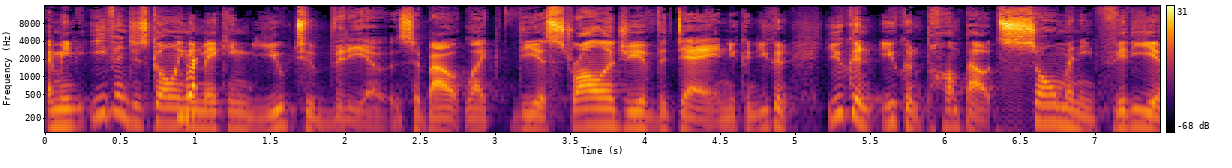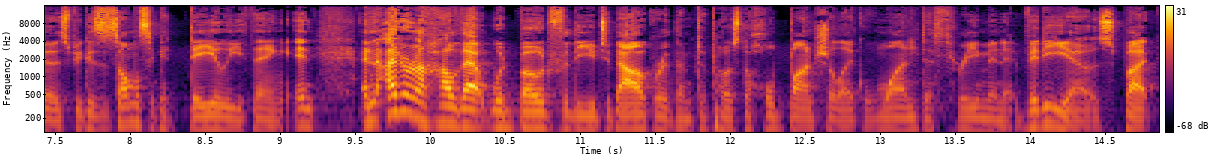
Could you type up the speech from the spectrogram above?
I mean, even just going and making YouTube videos about like the astrology of the day, and you can you can you can you can pump out so many videos because it's almost like a daily thing. And and I don't know how that would bode for the YouTube algorithm to post a whole bunch of like one to three minute videos, but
